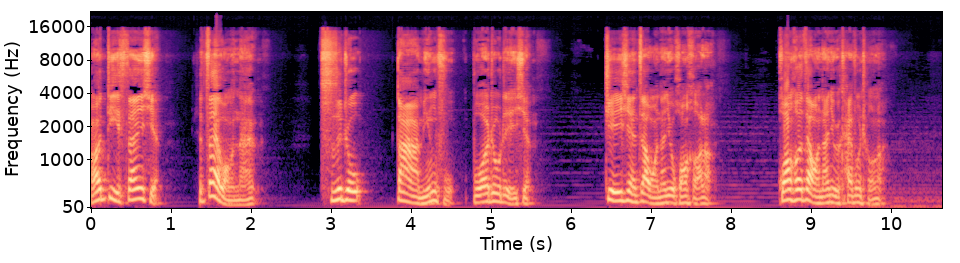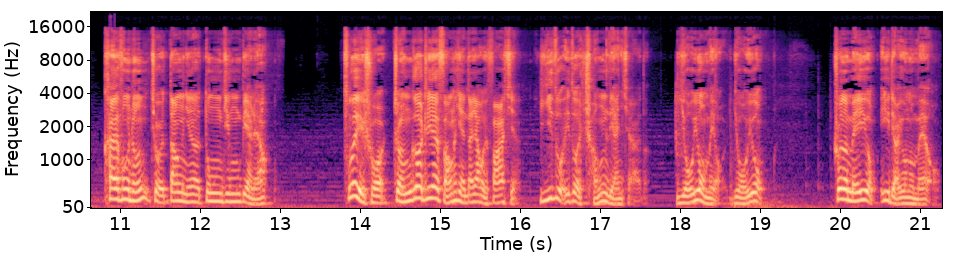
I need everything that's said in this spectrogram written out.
而第三线是再往南，磁州、大名府、亳州这一线，这一线再往南就黄河了，黄河再往南就是开封城了，开封城就是当年的东京汴梁。所以说，整个这些防线，大家会发现一座一座城连起来的，有用没有？有用，说的没用，一点用都没有。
